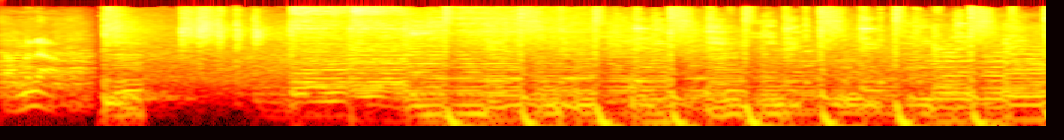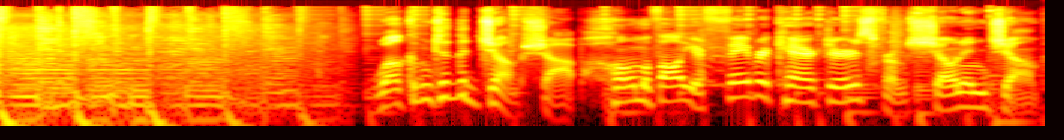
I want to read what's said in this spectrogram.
Coming up. Welcome to the Jump Shop, home of all your favorite characters from Shonen Jump.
